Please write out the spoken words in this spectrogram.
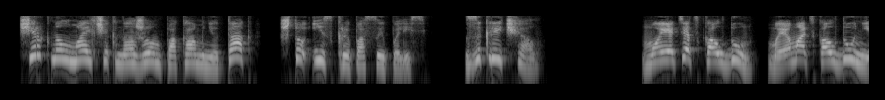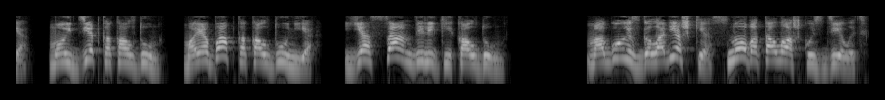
Чиркнул мальчик ножом по камню так, что искры посыпались. Закричал. Мой отец колдун, моя мать колдунья, мой дедка колдун, моя бабка колдунья, я сам великий колдун. Могу из головешки снова талашку сделать,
